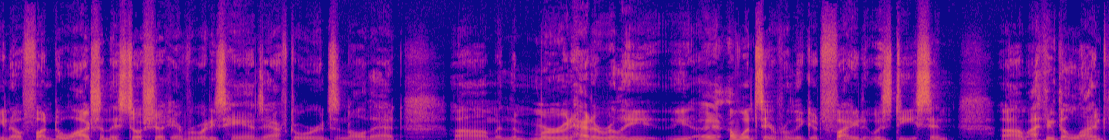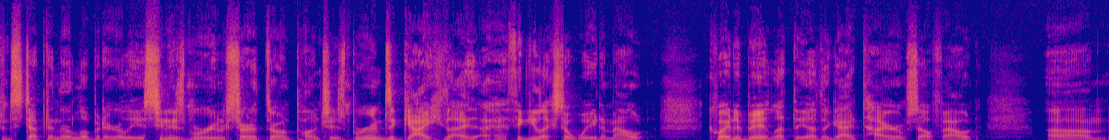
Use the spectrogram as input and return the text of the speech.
you know fun to watch and they still shook everybody's hands afterwards and all that um, and the maroon had a really i wouldn't say a really good fight it was decent um, i think the linesman stepped in there a little bit early as soon as maroon started throwing punches maroon's a guy he, I, I think he likes to wait him out quite a bit let the other guy tire himself out um,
